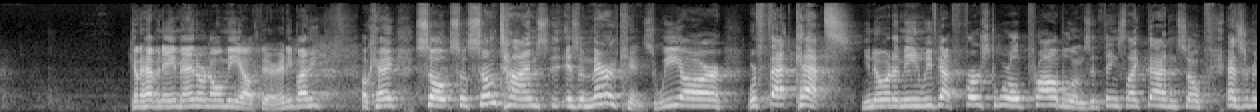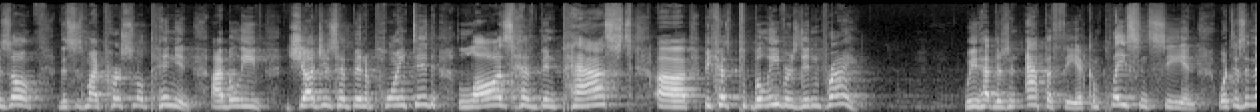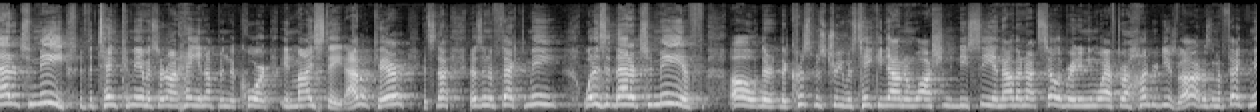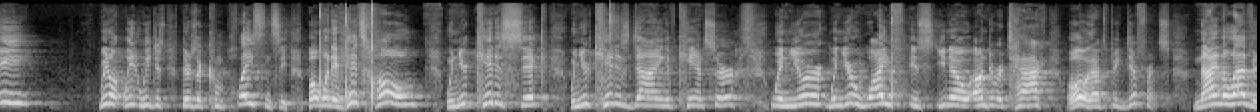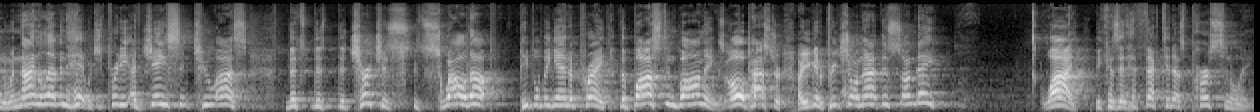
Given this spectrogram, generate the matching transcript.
Can I have an amen or no oh me out there? Anybody? Okay? So, so sometimes as Americans, we are, we're fat cats. You know what I mean? We've got first world problems and things like that. And so as a result, this is my personal opinion. I believe judges have been appointed, laws have been passed uh, because p- believers didn't pray. We have, there's an apathy, a complacency, and what does it matter to me if the Ten Commandments are not hanging up in the court in my state? I don't care. It's not, it doesn't affect me. What does it matter to me if, oh, the, the Christmas tree was taken down in Washington, D.C., and now they're not celebrating anymore after 100 years? Well, it doesn't affect me. We don't, we, we just, there's a complacency. But when it hits home, when your kid is sick, when your kid is dying of cancer, when your, when your wife is, you know, under attack, oh, that's a big difference. 9 11, when 9 11 hit, which is pretty adjacent to us, the, the, the churches swelled up. People began to pray. The Boston bombings, oh, Pastor, are you going to preach on that this Sunday? Why? Because it affected us personally.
